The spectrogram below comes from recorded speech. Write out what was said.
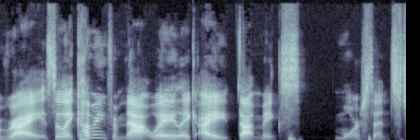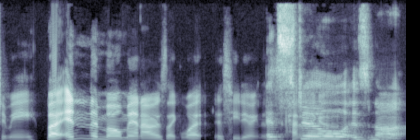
Right. So like coming from that way, like I that makes more sense to me. But in the moment, I was like, "What is he doing?" It is kind of like a- still is not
